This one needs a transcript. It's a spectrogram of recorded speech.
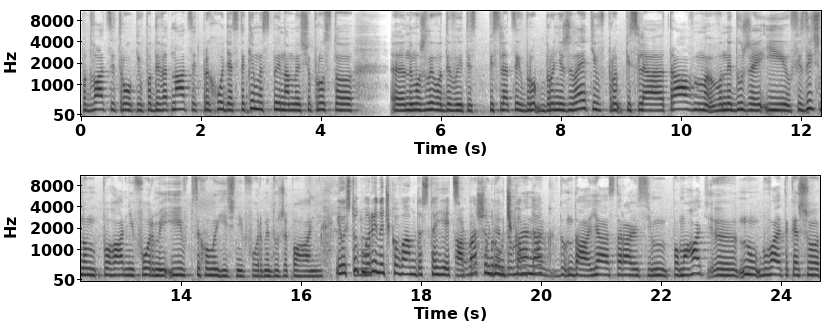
по 20 років, по 19 приходять з такими спинами, що просто неможливо дивитись. Після цих бронежилетів, після травм вони дуже і в фізично поганій формі, і в психологічній формі дуже поганій. І ось тут Мариночко вам достається, вашим приходять до ручкам, мене, так? Да, я стараюсь їм допомагати. Ну, буває таке, що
